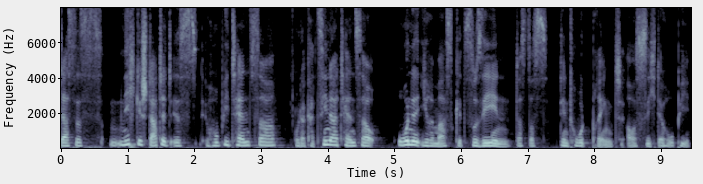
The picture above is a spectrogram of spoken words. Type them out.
dass es nicht gestattet ist, Hopi-Tänzer oder Kazina-Tänzer ohne ihre Maske zu sehen, dass das den Tod bringt aus Sicht der Hopi.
